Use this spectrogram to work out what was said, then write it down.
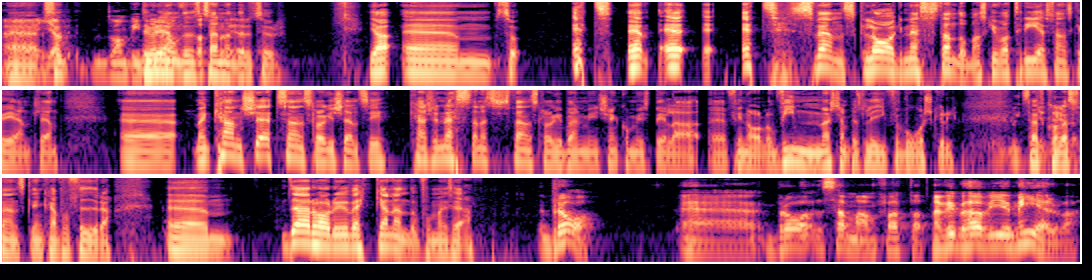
Eh, ja, man det vinner var ändå en spännande det. retur. Ja, ehm, så ett, en, ett, ett svensk lag nästan då, man ju vara tre svenskar egentligen. Eh, men kanske ett svenskt lag i Chelsea, kanske nästan ett svenskt lag i Bayern München kommer ju spela eh, final och vinna Champions League för vår skull. Mycket så att kolla svensken kan få fira. Ehm, där har du ju veckan ändå, får man ju säga. Bra. Eh, bra sammanfattat. Men vi behöver ju mer va?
